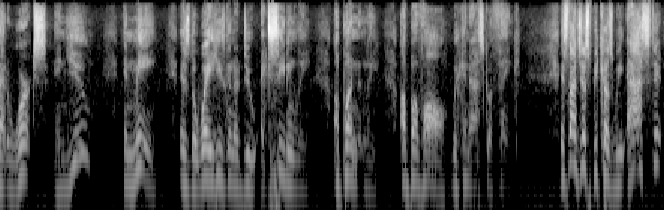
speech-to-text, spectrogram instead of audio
that works in you in me is the way he's going to do exceedingly, abundantly, above all we can ask or think. It's not just because we asked it,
